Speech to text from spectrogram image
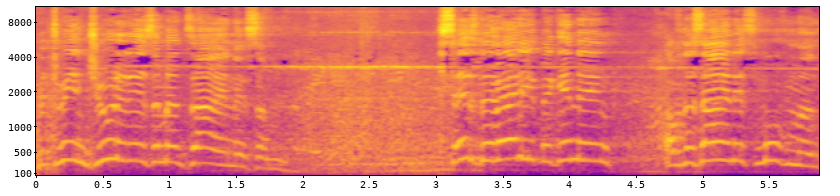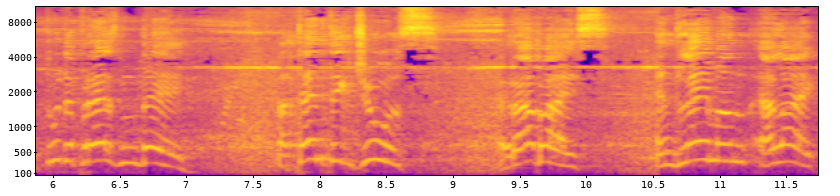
between Judaism and Zionism. Since the very beginning of the Zionist movement to the present day, authentic Jews, rabbis, and laymen alike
